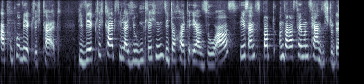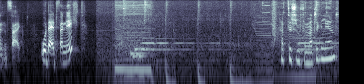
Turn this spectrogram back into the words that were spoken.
Apropos Wirklichkeit. Die Wirklichkeit vieler Jugendlichen sieht doch heute eher so aus, wie es ein Spot unserer Film- und Fernsehstudenten zeigt. Oder etwa nicht? Habt ihr schon für Mathe gelernt?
